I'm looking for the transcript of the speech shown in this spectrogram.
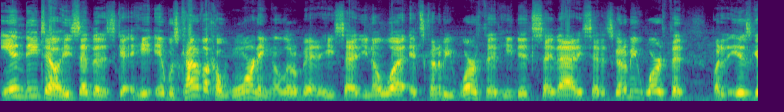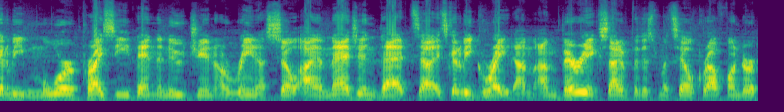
in detail, he said that it's he, it was kind of like a warning a little bit. He said, you know what, it's going to be worth it. He did say that. He said it's going to be worth it, but it is going to be more pricey than the new Gen Arena. So I imagine that uh, it's going to be great. I'm, I'm very excited for this Mattel crowdfunder.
